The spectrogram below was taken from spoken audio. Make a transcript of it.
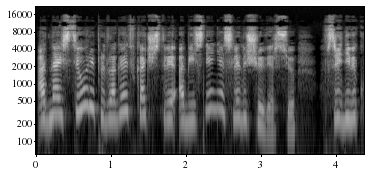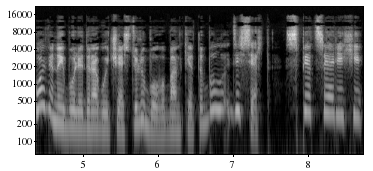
Одна из теорий предлагает в качестве объяснения следующую версию. В Средневековье наиболее дорогой частью любого банкета был десерт. Специи и орехи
